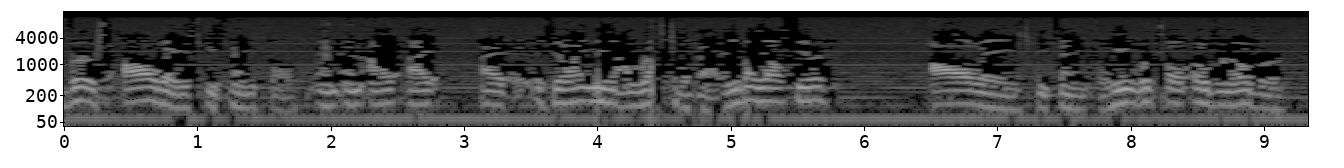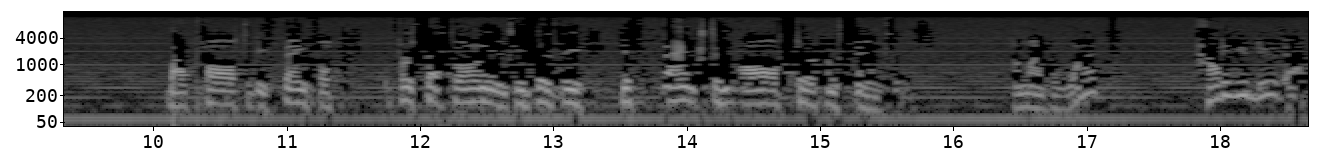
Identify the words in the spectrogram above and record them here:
verse, always be thankful. And, and I, I, I, if you're like me, I wrestle with that. Anybody else here? Always be thankful. He, we're told over and over by Paul to be thankful. First Thessalonians, he says, be, give thanks in all circumstances. I'm like, what? How do you do that?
